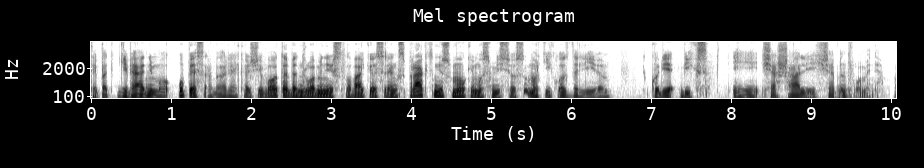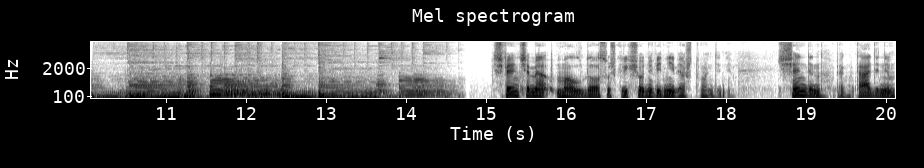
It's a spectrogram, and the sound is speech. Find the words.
Taip pat gyvenimo upės arba Reka Života bendruomenė iš Slovakijos rengs praktinius mokymus misijos mokyklos dalyviam, kurie vyks į šią šalį, šią bendruomenę. Švenčiame maldos už krikščionių vienybę aštuondienį. Šiandien, penktadienį,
